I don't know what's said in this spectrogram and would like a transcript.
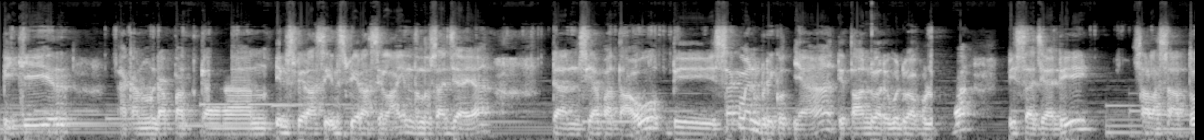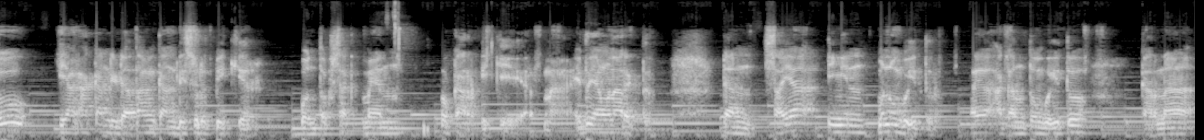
pikir, akan mendapatkan inspirasi-inspirasi lain tentu saja ya. Dan siapa tahu di segmen berikutnya di tahun 2022 bisa jadi salah satu yang akan didatangkan di sudut pikir untuk segmen tukar pikir. Nah, itu yang menarik tuh. Dan saya ingin menunggu itu. Saya akan tunggu itu karena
